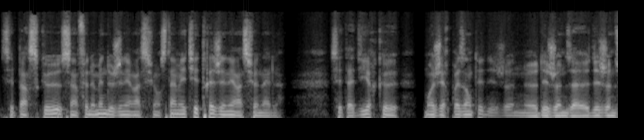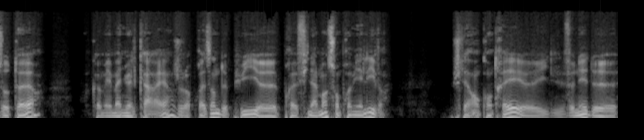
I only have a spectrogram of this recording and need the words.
C'est parce que c'est un phénomène de génération. C'est un métier très générationnel. C'est-à-dire que moi j'ai représenté des jeunes, euh, des jeunes, euh, des jeunes auteurs comme Emmanuel Carrère. Je le représente depuis euh, finalement son premier livre. Je l'ai rencontré, il venait de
